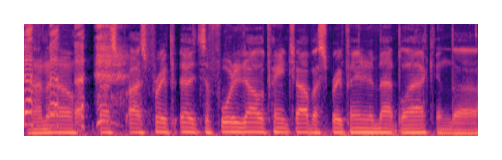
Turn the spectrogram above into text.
I know. I, sp- I spray. It's a forty dollar paint job. I spray painted it matte black, and uh,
